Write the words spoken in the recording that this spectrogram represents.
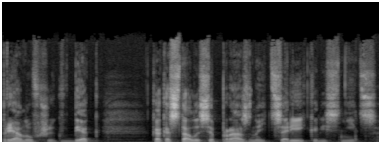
прянувших в бег, как осталась праздной царей колесница.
